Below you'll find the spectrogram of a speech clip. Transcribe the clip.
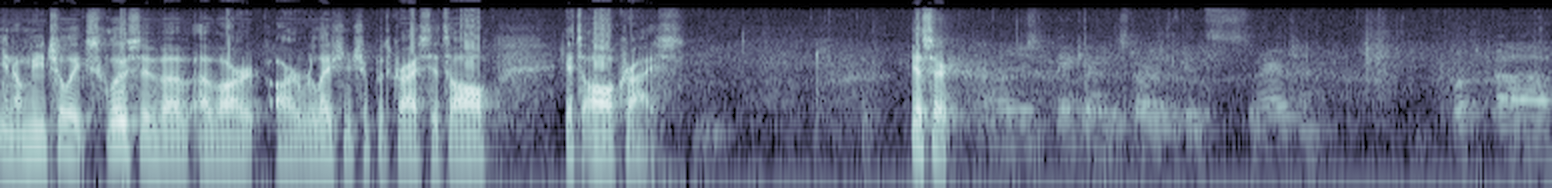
You know, mutually exclusive of, of our, our relationship with Christ. It's all it's all Christ. Yes, sir. I was just thinking the story of the Good Samaritan. What, uh,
